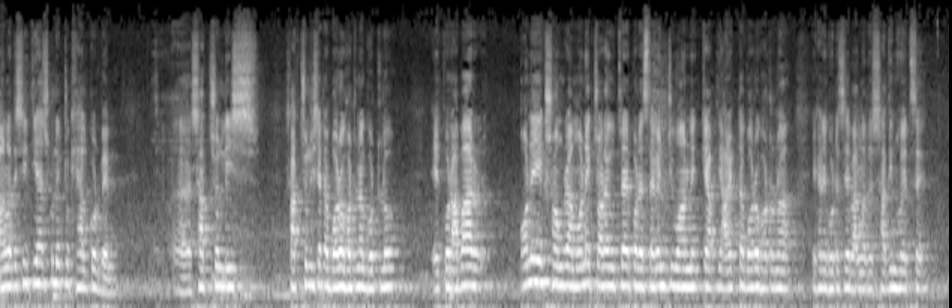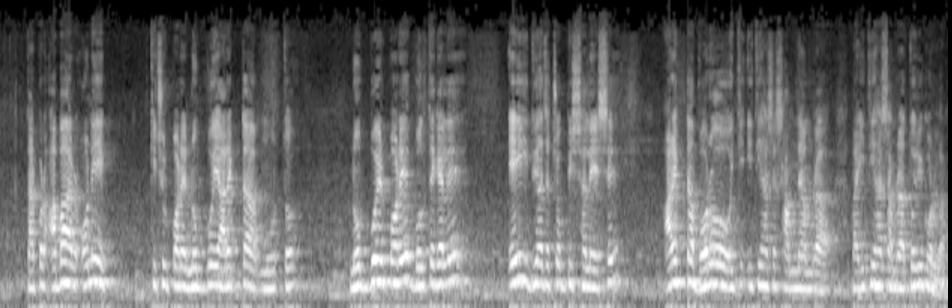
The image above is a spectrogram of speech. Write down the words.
বাংলাদেশের ইতিহাসগুলো একটু খেয়াল করবেন। সাতচল্লিশ সাতচল্লিশ একটা বড় ঘটনা ঘটলো। এরপর আবার অনেক সংগ্রাম, অনেক চড়াই উতরায় পরে সেভেন্টি ওয়ানকে আপনি আরেকটা বড় ঘটনা এখানে ঘটেছে, বাংলাদেশ স্বাধীন হয়েছে। তারপর আবার অনেক কিছুর পরে নব্বই আরেকটা মুহূর্ত। নব্বইয়ের পরে বলতে গেলে এই দু হাজার চব্বিশ সালে এসে আরেকটা বড় ইতিহাসের সামনে আমরা বা ইতিহাস আমরা তৈরি করলাম।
